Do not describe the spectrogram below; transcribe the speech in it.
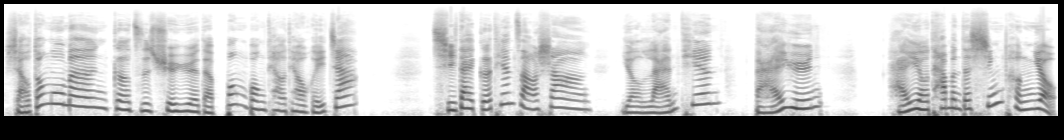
小动物们各自雀跃的蹦蹦跳跳回家，期待隔天早上有蓝天、白云，还有他们的新朋友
